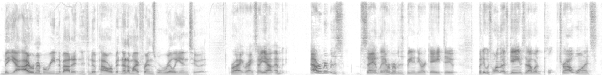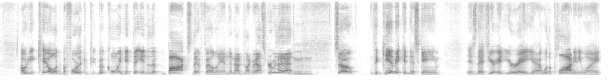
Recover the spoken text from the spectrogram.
but yeah, I remember reading about it, Nintendo Power, but none of my friends were really into it. Right, right. So yeah, um, I remember this. Sadly, I remember this being in the arcade too. But it was one of those games that I would pl- try once. I would get killed before the, the coin hit the end of the box that it fell in. Then I'd be like, "Well, screw that." So the gimmick in this game is that you're you're a uh, well the plot anyway.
